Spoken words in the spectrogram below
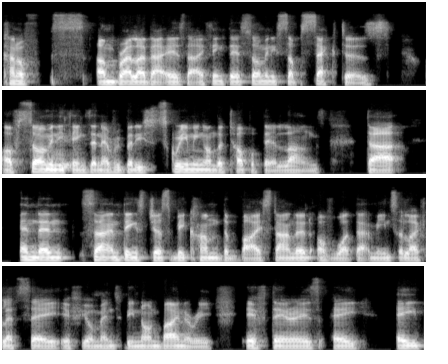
kind of umbrella that is that I think there's so many subsectors of so many Mm. things and everybody's screaming on the top of their lungs that and then certain things just become the bystander of what that means so like let's say if you're meant to be non-binary if there is a a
